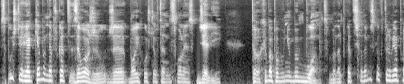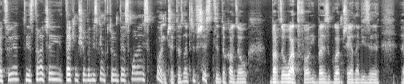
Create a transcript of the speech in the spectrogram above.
spójrzcie, jak ja bym na przykład założył, że moich uczniów ten Smoleńsk dzieli, to chyba popełniłbym błąd, bo na przykład środowisko, w którym ja pracuję, jest raczej takim środowiskiem, w którym ten Smoleńsk łączy. To znaczy wszyscy dochodzą bardzo łatwo i bez głębszej analizy e,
